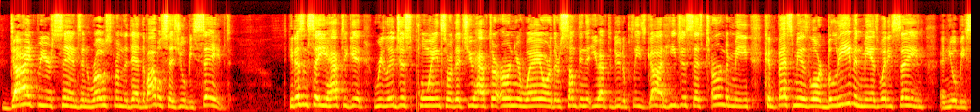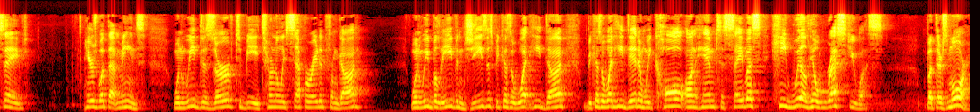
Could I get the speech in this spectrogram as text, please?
died for your sins and rose from the dead, the Bible says you'll be saved. He doesn't say you have to get religious points or that you have to earn your way or there's something that you have to do to please God. He just says, turn to me, confess me as Lord, believe in me, is what he's saying, and you'll be saved. Here's what that means. When we deserve to be eternally separated from God, when we believe in Jesus because of what he done, because of what he did, and we call on him to save us, he will. He'll rescue us. But there's more,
